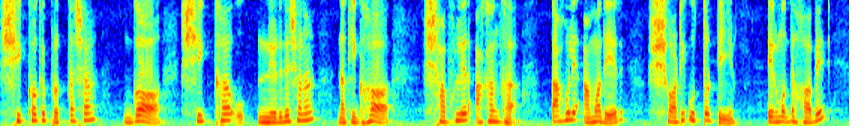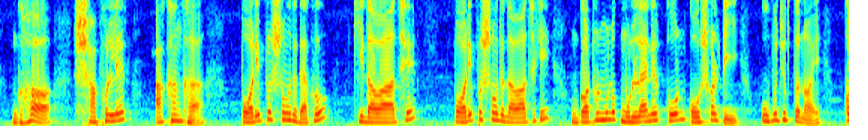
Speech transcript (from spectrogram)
শিক্ষকের প্রত্যাশা, গ, শিক্ষা নির্দেশনা, নাকি ঘ সাফল্যের আকাঙ্ক্ষা, তাহলে আমাদের সঠিক উত্তরটি এর মধ্যে হবে ঘ, সাফল্যের আকাঙ্ক্ষা। পরে প্রশ্ন মধ্যে দেখো কি দেওয়া আছে? পরে প্রশ্ন মধ্যে দেওয়া আছে কি, গঠনমূলক মূল্যায়নের কোন কৌশলটি উপযুক্ত নয়? ক,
